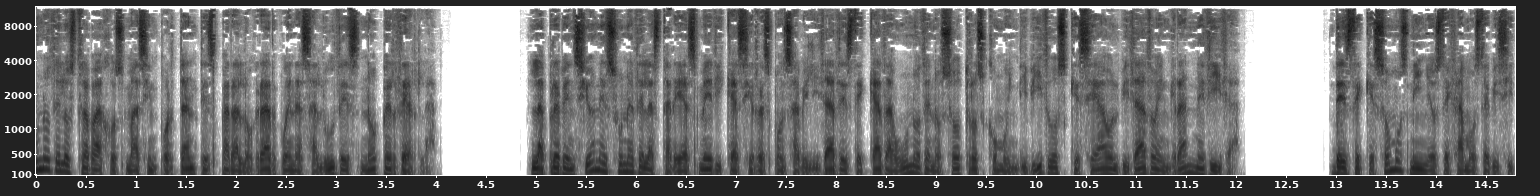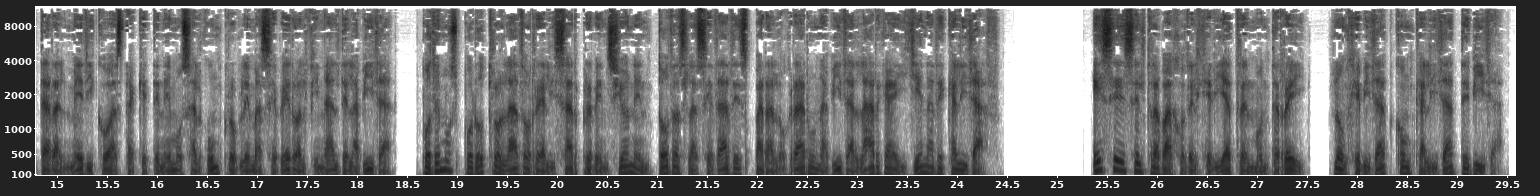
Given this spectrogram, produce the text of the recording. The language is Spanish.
Uno de los trabajos más importantes para lograr buena salud es no perderla. La prevención es una de las tareas médicas y responsabilidades de cada uno de nosotros como individuos que se ha olvidado en gran medida. Desde que somos niños dejamos de visitar al médico hasta que tenemos algún problema severo al final de la vida, podemos por otro lado realizar prevención en todas las edades para lograr una vida larga y llena de calidad. Ese es el trabajo del geriatra en Monterrey, longevidad con calidad de vida.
